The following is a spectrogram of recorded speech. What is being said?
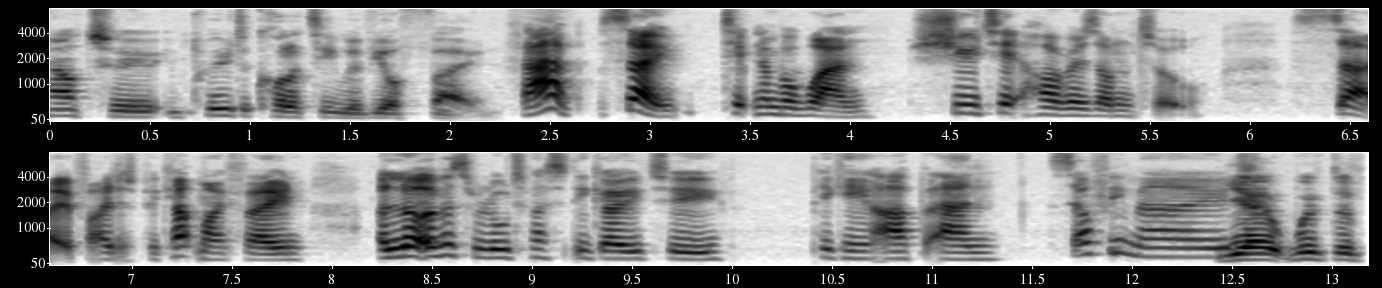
how to improve the quality with your phone. Fab. So, tip number one shoot it horizontal. So, if I just pick up my phone, a lot of us will automatically go to picking it up and selfie mode. Yeah, with the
